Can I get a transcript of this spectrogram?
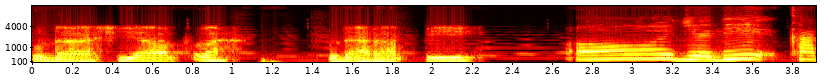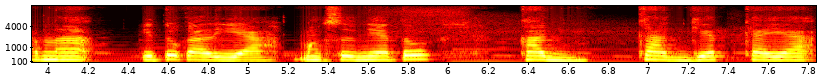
udah siap lah, udah rapi. Oh, jadi karena itu kali ya. Maksudnya tuh kag- kaget kayak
